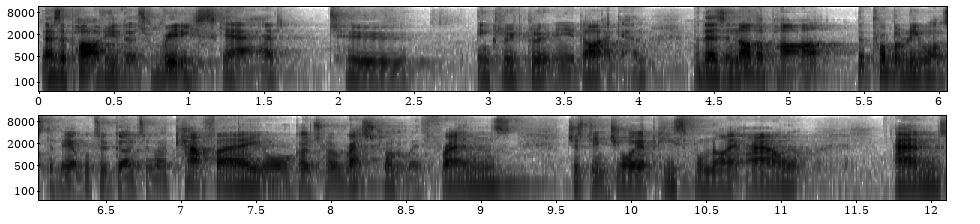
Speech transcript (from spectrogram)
there's a part of you that's really scared to include gluten in your diet again, but there's another part that probably wants to be able to go to a cafe or go to a restaurant with friends just enjoy a peaceful night out. And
